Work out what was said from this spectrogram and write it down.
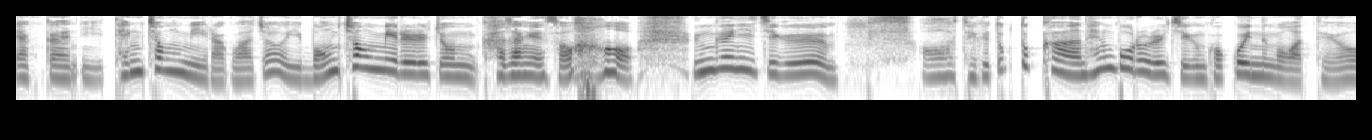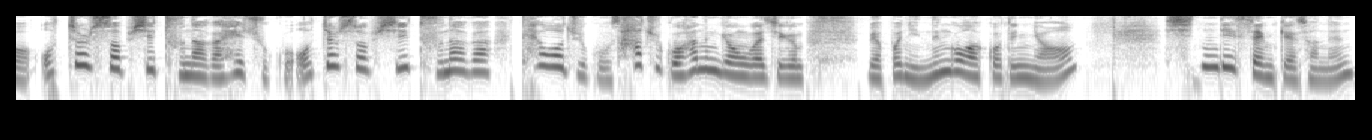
약간 이 댕청미라고 하죠. 이 멍청미를 좀 가장해서 은근히 지금 어, 되게 똑똑한 행보를 지금 걷고 있는 것 같아요. 어쩔 수 없이 두나가 해주고 어쩔 수 없이 두나가 태워주고 사주고 하는 경우가 지금 몇 번 있는 것 같거든요. 신디쌤께서는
